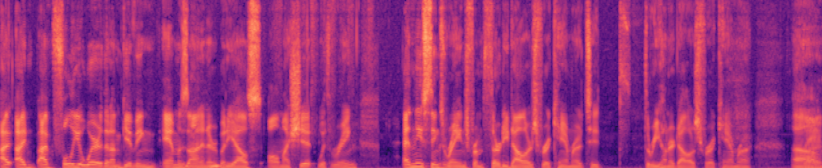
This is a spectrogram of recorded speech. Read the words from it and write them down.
I, I I'm fully aware that I'm giving Amazon and everybody else all my shit with Ring, and these things range from thirty dollars for a camera to three hundred dollars for a camera. Um, Right.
